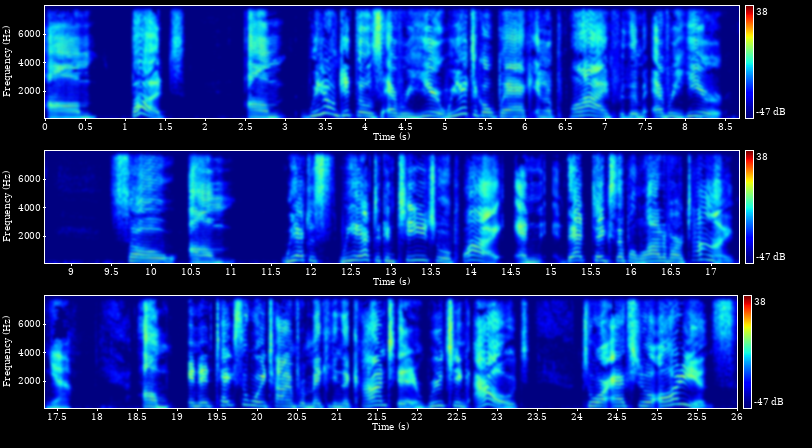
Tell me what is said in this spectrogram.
Um, but um, we don't get those every year. We have to go back and apply for them every year. So um, we have to we have to continue to apply, and that takes up a lot of our time. Yeah. Um, and it takes away time from making the content and reaching out to our actual audience.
